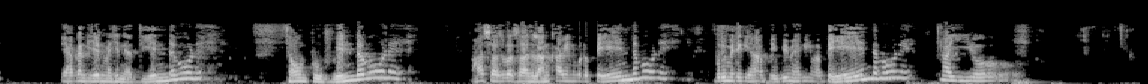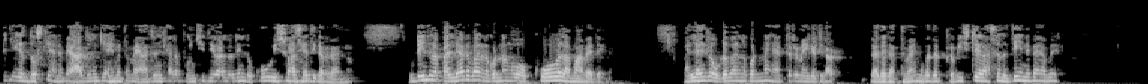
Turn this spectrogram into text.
එයා කන්ඩිෂන් මැෂින් එකක් තියෙන්න ඕනේ. සවුන්ඩ් ප්‍රූෆ් වෙන්න ඕනේ. ආස්වාස් ප්‍රසවාස ලංකාවේ ඉන්නකොට පේන්න ඕනේ. බුරුමිට ගියාම පිම්බීම හැකිලිම පේන්න ඕනේ. අයියෝ. ඒක දොස් කියන්නේ බෑ ආධුනිකයා එහෙම තමයි ආධුනිකයාලා පුංචි දේවල් වලින් ලොකු විශ්වාසය ඇති කරගන්නවා. උඩින් ඉඳලා පල්ලෙහාට බලනකොට නම් ඔක්කොම ළමා වැඩේ. පල්ලෙහා ඉඳලා උඩ බලනකොට නම් ඇත්තට මේක ටිකක් වැදගත් තමයි. මොකද ප්‍රවිෂ්ඨයේ ලස්සන තියෙන්නේ බෑ අපේ.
